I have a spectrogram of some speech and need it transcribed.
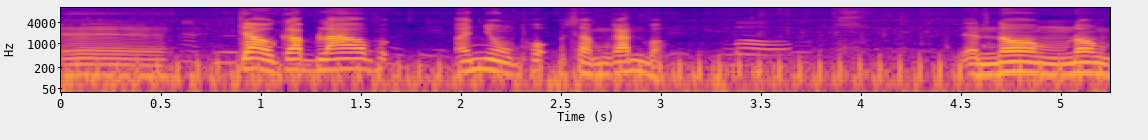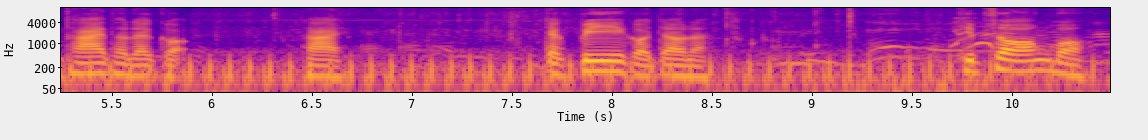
เออเจ้ากับลาวอายุพอสำคัญบ่บ่อันน้องน้องทายเท่าไรก็ทายจากปีก็เจ้านะสิบสองบ่เป็น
